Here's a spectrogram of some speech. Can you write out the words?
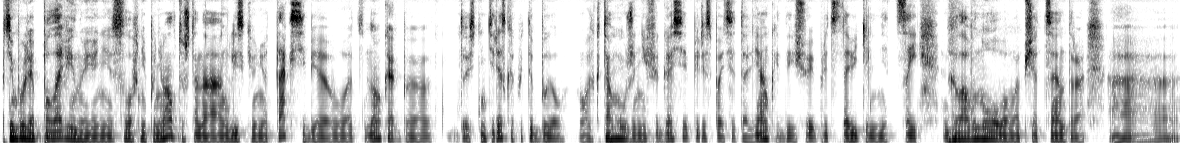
Тем более половину ее ни, слов не понимал, потому что она английский у нее так себе, вот, но как бы, то есть интерес какой-то был. Вот, к тому же нифига себе переспать с итальянкой, да еще и представительницей головного вообще центра а,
